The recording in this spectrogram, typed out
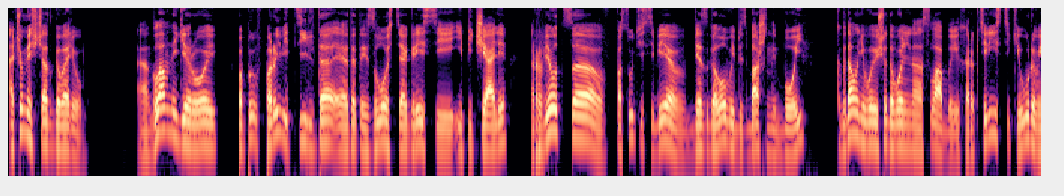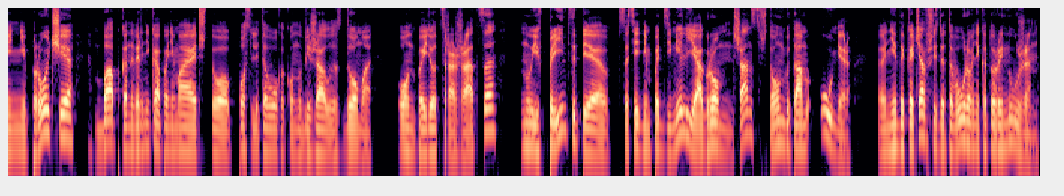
о чем я сейчас говорю? Э, главный герой в порыве тильта, э, от этой злости, агрессии и печали, рвется, по сути себе, в безголовый, безбашенный бой, когда у него еще довольно слабые характеристики, уровень и прочее, бабка наверняка понимает, что после того, как он убежал из дома, он пойдет сражаться. Ну и в принципе, в соседнем подземелье огромный шанс, что он бы там умер, э, не докачавшись до того уровня, который нужен.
